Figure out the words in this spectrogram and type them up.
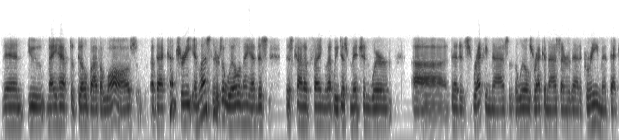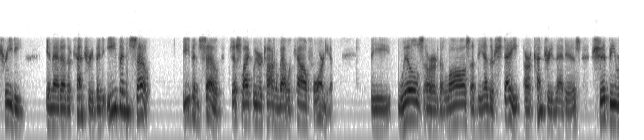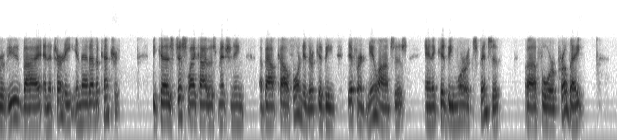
then you may have to go by the laws of that country unless there's a will and they had this this kind of thing that we just mentioned where uh, that it's recognized that the will is recognized under that agreement, that treaty in that other country. But even so, even so, just like we were talking about with California, the wills or the laws of the other state or country, that is, should be reviewed by an attorney in that other country. Because just like I was mentioning about California, there could be different nuances and it could be more expensive uh, for probate.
